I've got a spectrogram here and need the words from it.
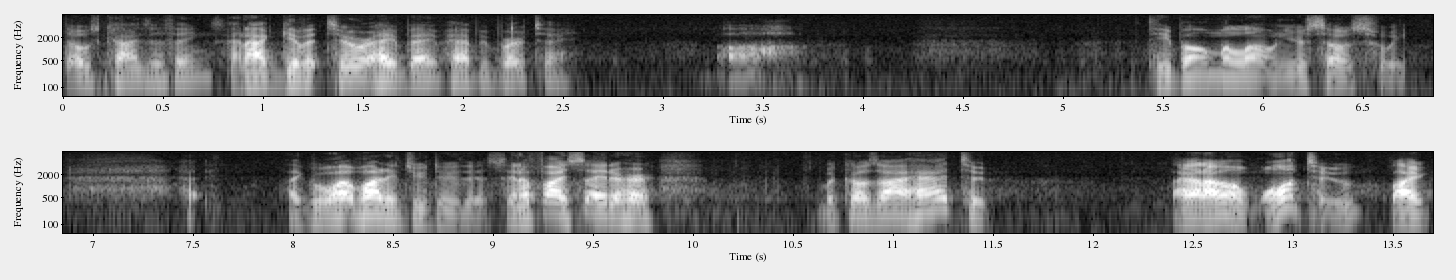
those kinds of things. And I give it to her. Hey, babe, happy birthday. Oh, T Bone Malone, you're so sweet. Like, why, why, did you do this? And if I say to her, because I had to, I don't want to. Like,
